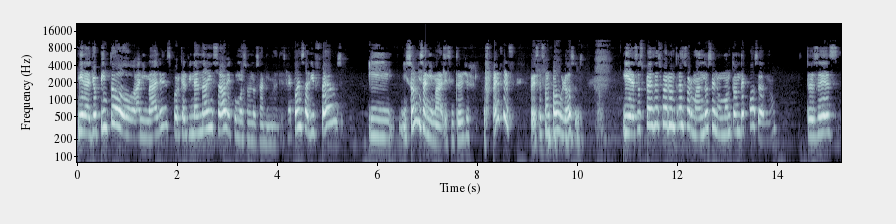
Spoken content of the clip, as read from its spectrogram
Mira, yo pinto animales porque al final nadie sabe cómo son los animales. Me pueden salir feos y, y son mis animales. Entonces, los peces, peces son fabulosos. Y esos peces fueron transformándose en un montón de cosas, ¿no? Entonces,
